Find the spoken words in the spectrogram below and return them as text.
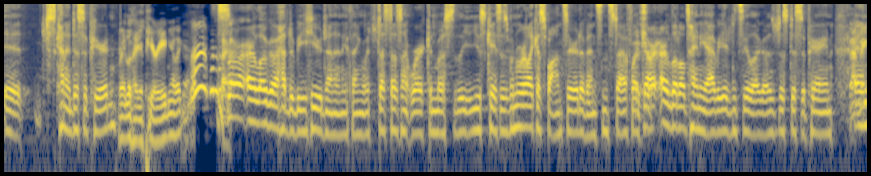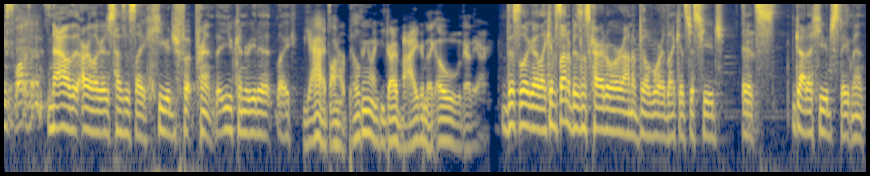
it just kind of disappeared. Right, look like a period, and you're like, "Eh, So our, our logo had to be huge on anything, which just doesn't work in most of the use cases. When we're like a sponsor at events and stuff, like our, our little tiny Abbi agency logo is just disappearing. That And makes a lot of sense. Now that our logo just has this like huge footprint that you can read it, like Yeah, it's on our building. Like if you drive by, you're gonna be like, oh, there they are. this logo, like if it's on a business card or on a billboard, like it's just huge. It's got a huge statement.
